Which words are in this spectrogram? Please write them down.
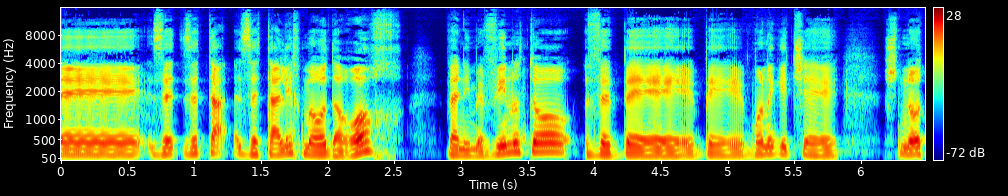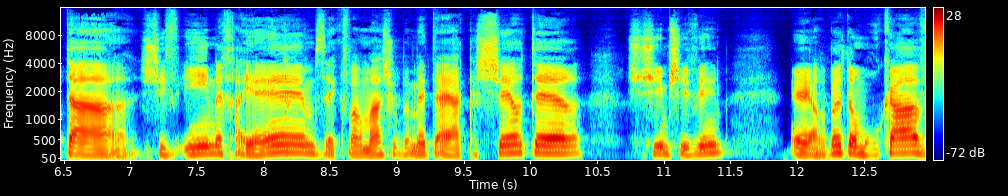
אה, זה- זה ת- זה תהליך מאוד ארוך, ואני מבין אותו, ובוא נגיד ששנות ה-70 לחייהם, זה כבר משהו באמת היה קשה יותר, 60-70, אה, הרבה יותר מורכב.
